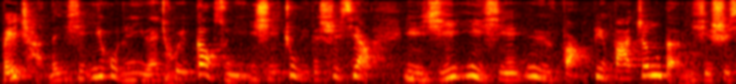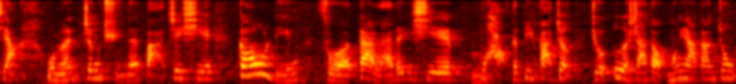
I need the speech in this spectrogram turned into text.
北产的一些医护人员就会告诉你一些注意的事项，以及一些预防并发症的一些事项。我们争取呢，把这些高龄所带来的一些不好的并发症，就扼杀到萌芽当中，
